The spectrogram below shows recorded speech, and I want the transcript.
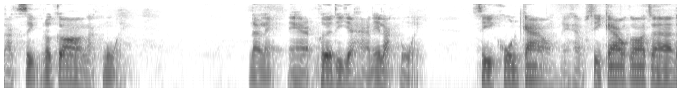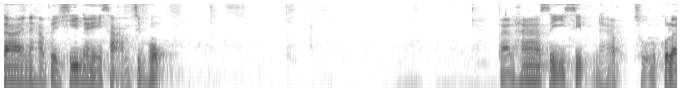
หลักสิบแล้วก็หลักหน่วยนั่นแหละนะฮะเพื่อที่จะหาในหลักหน่วย4คูณ9นะครับ4 9 ก็จะได้นะครับในที่ใน 36 8 5 40นะครับ0คูณอะไร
